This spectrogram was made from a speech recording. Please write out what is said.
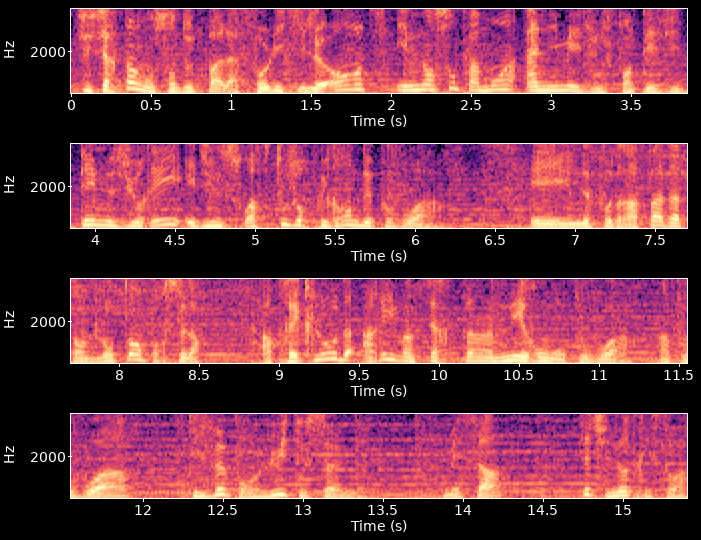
Si certains n'ont sans doute pas la folie qui le hante, ils n'en sont pas moins animés d'une fantaisie démesurée et d'une soif toujours plus grande de pouvoir. Et il ne faudra pas attendre longtemps pour cela. Après Claude arrive un certain Néron au pouvoir, un pouvoir qu'il veut pour lui tout seul. Mais ça, c'est une autre histoire.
